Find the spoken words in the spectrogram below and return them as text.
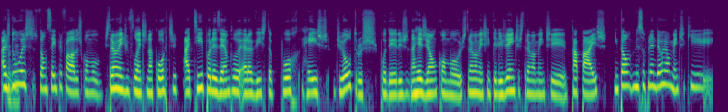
as uhum. duas estão sempre faladas como extremamente influentes na corte. A Ti, por exemplo, era vista por reis de outros poderes na região como extremamente inteligente, extremamente capaz. Então, me surpreendeu realmente que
